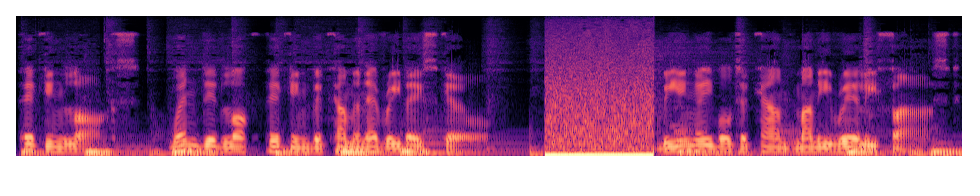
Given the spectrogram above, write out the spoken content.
Picking locks. When did lock picking become an everyday skill? Being able to count money really fast.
